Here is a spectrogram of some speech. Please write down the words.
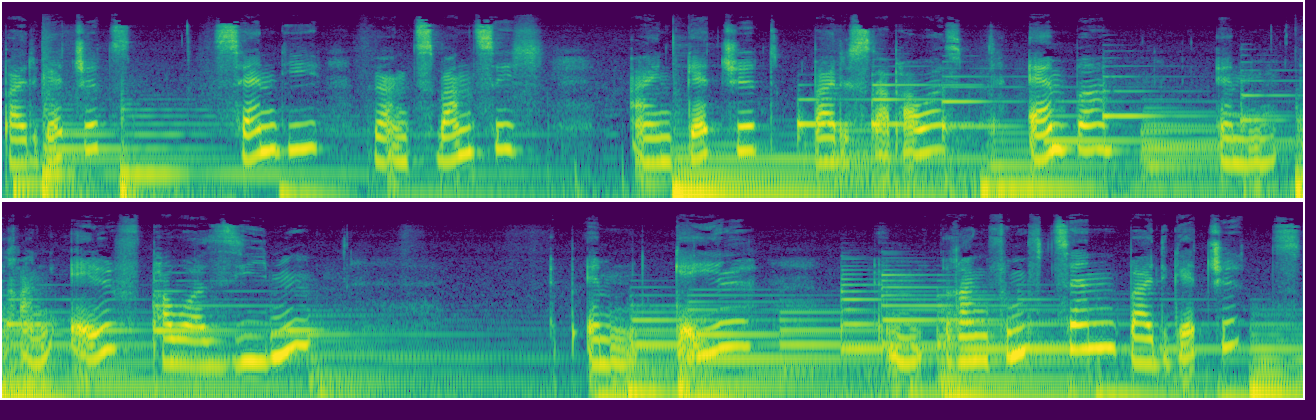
beide Gadgets. Sandy, Rang 20, ein Gadget, beide Star Powers. Amber, ähm, Rang 11, Power 7. Ähm, Gale, ähm, Rang 15, beide Gadgets,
